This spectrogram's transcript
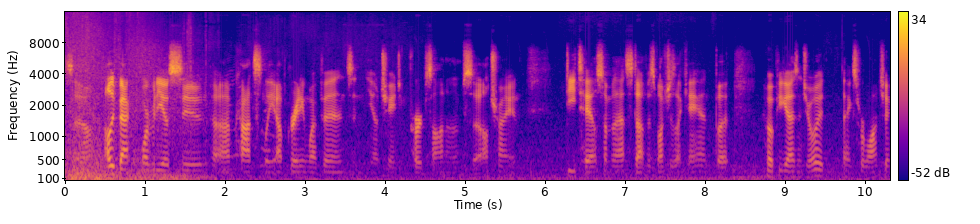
So I'll be back with more videos soon. Uh, I'm constantly upgrading weapons and you know changing perks on them. So I'll try and detail some of that stuff as much as I can. But hope you guys enjoyed. Thanks for watching.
